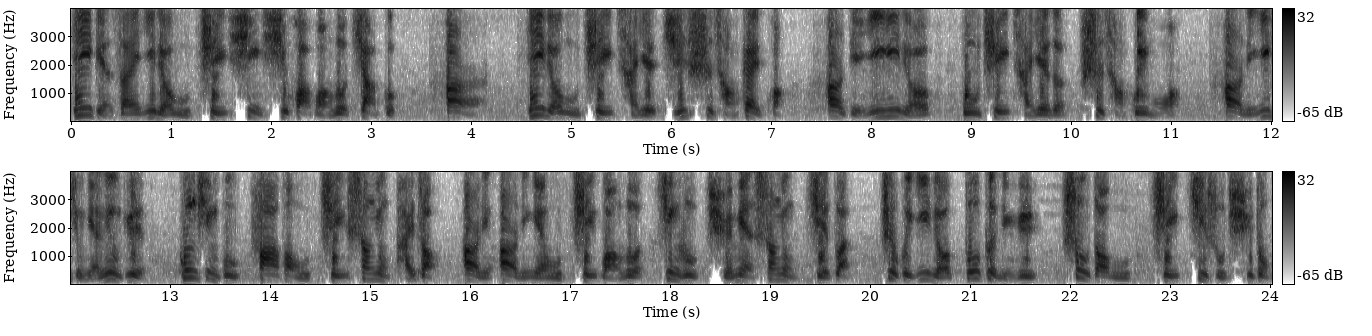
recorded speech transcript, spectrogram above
一点三医疗五 G 信息化网络架构。二、医疗五 G 产业及市场概况。二点一医疗五 G 产业的市场规模。二零一九年六月。工信部发放五 G 商用牌照，二零二零年五 G 网络进入全面商用阶段。智慧医疗多个领域受到五 G 技术驱动，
